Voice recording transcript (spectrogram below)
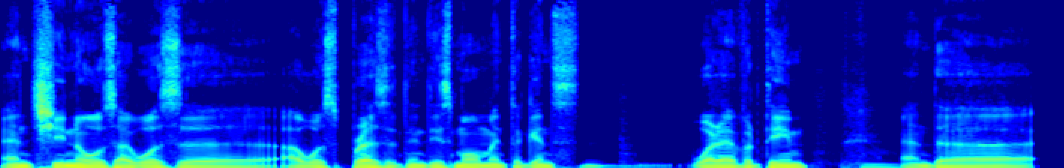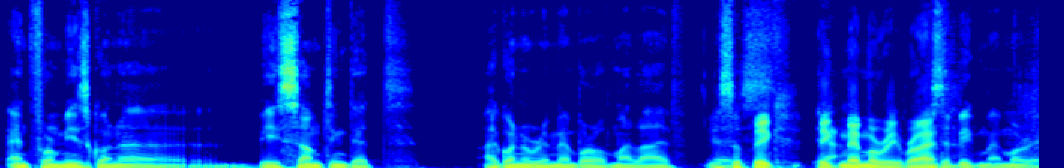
and she knows I was uh, I was present in this moment against whatever team, mm. and uh, and for me it's gonna be something that I'm gonna remember of my life. It's, a big big yeah, memory, right? It's a big memory.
